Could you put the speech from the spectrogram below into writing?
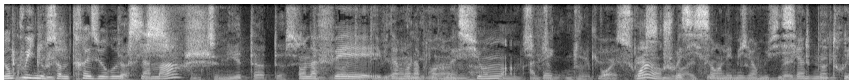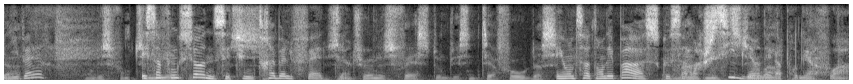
Donc oui, nous sommes très heureux que cela marche. On a fait évidemment la programmation avec soin en choisissant les meilleurs musiciens de notre univers. Et ça fonctionne, c'est une très belle fête. Et on ne s'attendait pas à ce que ça marche si bien dès la première fois.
